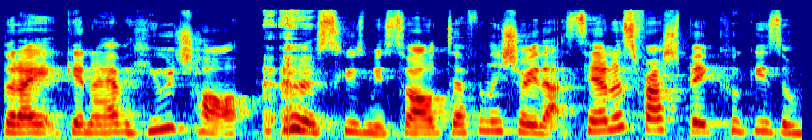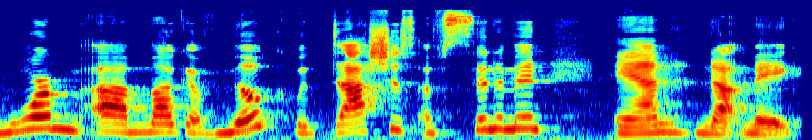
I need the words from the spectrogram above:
but I again I have a huge haul. excuse me. So I'll definitely show you that. Santa's fresh baked cookies, a warm uh, mug of milk with dashes of cinnamon and nutmeg.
